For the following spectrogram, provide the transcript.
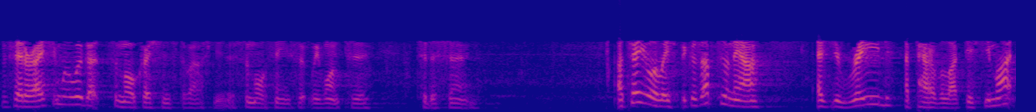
the Federation? Well, we've got some more questions to ask you. There's some more things that we want to, to discern. I'll tell you all this because up till now, as you read a parable like this, you might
